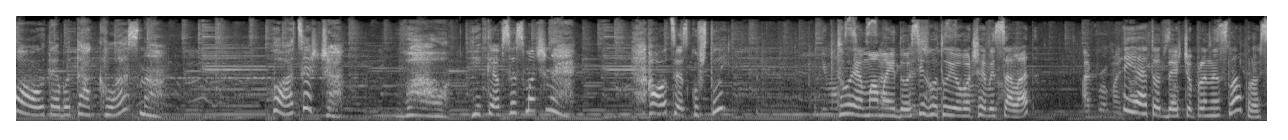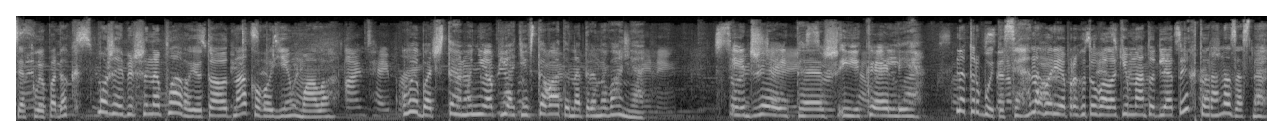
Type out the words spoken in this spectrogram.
О, у тебе так класно. О, а це що? Вау, яке все смачне. А оце скуштуй. Твоя мама й досі готує овочевий салат? Я тут дещо принесла про всяк випадок. Може, я більше не плаваю, та однаково їм мало. Вибачте, мені о вставати на тренування. І Джей теж, і Келлі. Не турбуйтеся, на горі я приготувала кімнату для тих, хто рано засне.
